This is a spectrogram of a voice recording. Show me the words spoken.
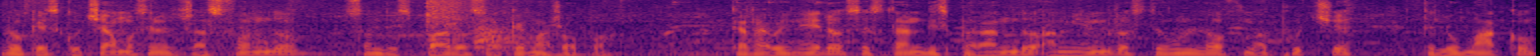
Lo que escuchamos en el trasfondo son disparos a quemarropa. Carabineros están disparando a miembros de un lof mapuche de Lumaco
